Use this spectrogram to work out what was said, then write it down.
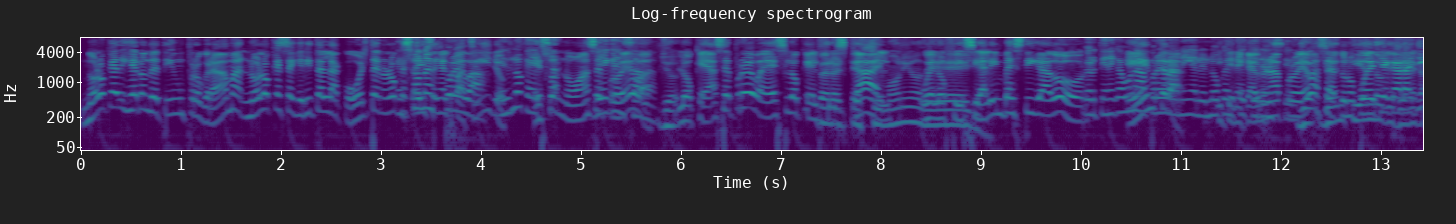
No lo que dijeron de ti en un programa, no lo que se grita en la corte, no lo que Eso se no dice es en el prueba, pasillo. es lo que Eso no hace prueba. Yo- lo que hace prueba es lo que el fiscal o el oficial ella. investigador Pero tiene que haber una prueba, Daniel, es lo y que él tiene que haber una decir. prueba. Yo- o sea, tú no puedes llegar allí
